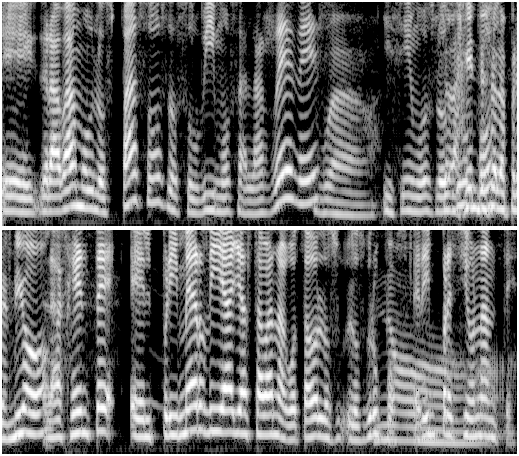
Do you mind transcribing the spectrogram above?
eh, grabamos los pasos, los subimos a las redes, Wow. hicimos O los sea, la gente grupos. se la aprendió. La gente, el primer día ya estaban agotados los, los grupos. No. Era impresionante.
